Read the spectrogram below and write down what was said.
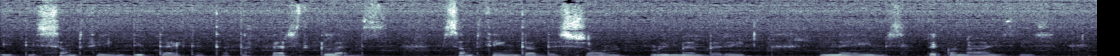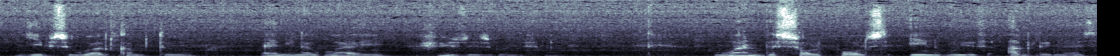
it is something detected at a first glance, something that the soul, remembering, names, recognizes, gives welcome to, and in a way fuses with. When the soul falls in with ugliness,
